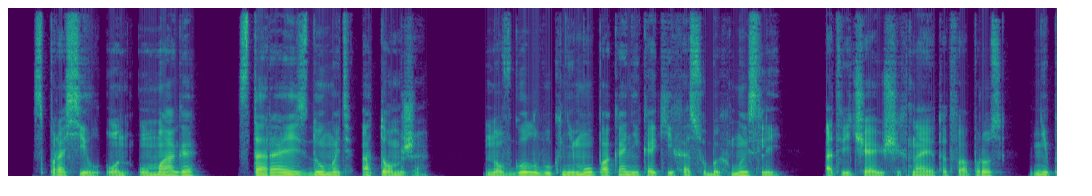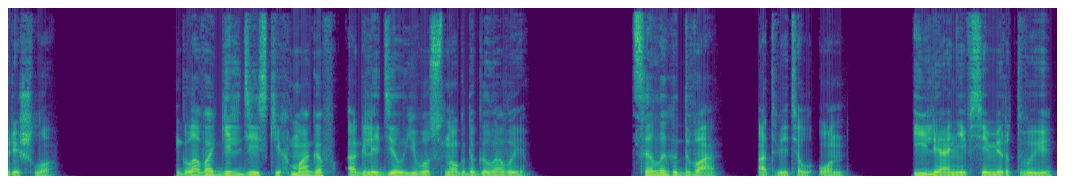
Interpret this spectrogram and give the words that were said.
— спросил он у мага, стараясь думать о том же. Но в голову к нему пока никаких особых мыслей, отвечающих на этот вопрос, не пришло. Глава гильдейских магов оглядел его с ног до головы. «Целых два», — ответил он. «Или они все мертвы,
